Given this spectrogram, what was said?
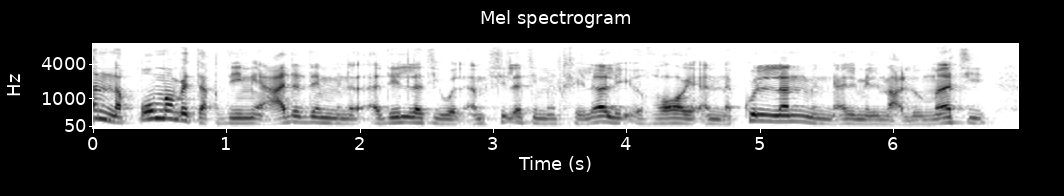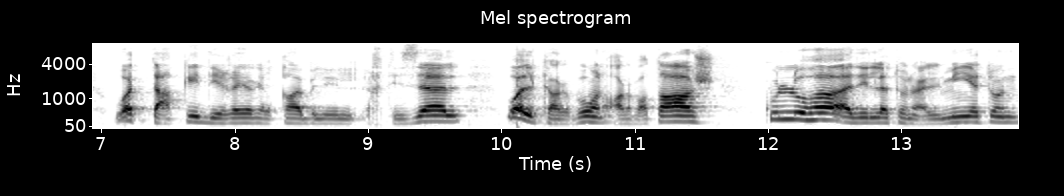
أن نقوم بتقديم عدد من الأدلة والأمثلة من خلال إظهار أن كلا من علم المعلومات والتعقيد غير القابل للاختزال والكربون 14 كلها أدلة علمية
